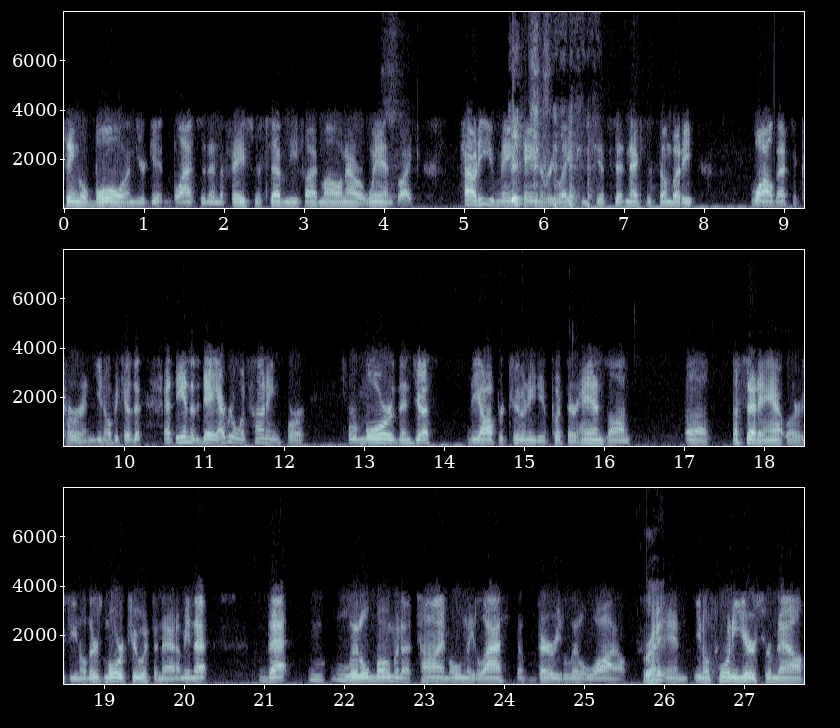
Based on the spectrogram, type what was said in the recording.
single bull and you're getting blasted in the face with 75 mile an hour winds like how do you maintain a relationship sitting next to somebody while that's occurring you know because it, at the end of the day everyone's hunting for for more than just the opportunity to put their hands on uh, a set of antlers you know there's more to it than that i mean that that little moment of time only lasts a very little while right and you know 20 years from now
